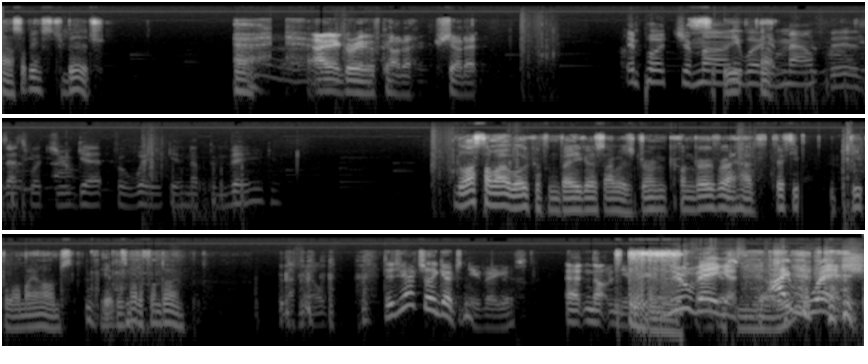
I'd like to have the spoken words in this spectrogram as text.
Ah, stop being such a bitch. I agree with Connor. Shut it. And put your See, money where your mouth is. That's what you get for waking up in Vegas. The last time I woke up in Vegas, I was drunk, hungover, and had 50 people on my arms. It was not a fun time. That failed. Did you actually go to New Vegas? Uh, not New Vegas. New Vegas. No. I wish.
